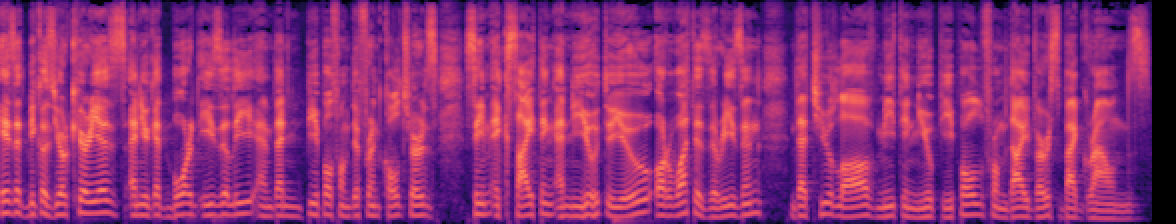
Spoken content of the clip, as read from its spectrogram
Is it because you're curious and you get bored easily and then people from different cultures seem exciting and new to you? Or what is the reason that you love meeting new people from diverse backgrounds?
